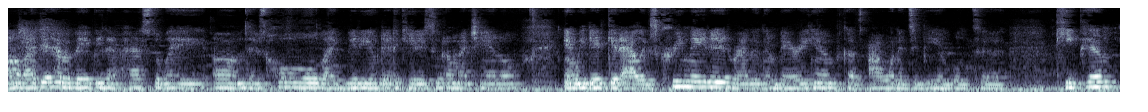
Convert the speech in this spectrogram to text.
um, I did have a baby that passed away. Um, there's a whole like video dedicated to it on my channel. And we did get Alex cremated rather than bury him because I wanted to be able to keep him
